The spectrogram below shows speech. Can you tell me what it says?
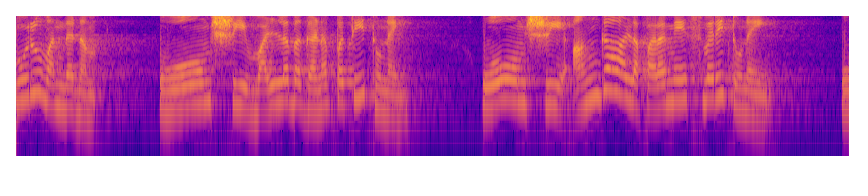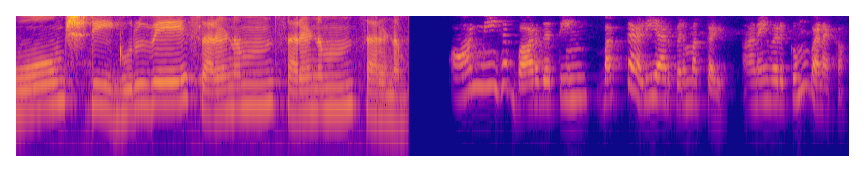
குரு வந்தனம் ஓம் ஸ்ரீ வல்லப கணபதி துணை. ஓம் ஸ்ரீ அங்காள பரமேஸ்வரி துணை. ஓம் ஸ்ரீ குருவே சரணம் சரணம் சரணம். ஆன்மீக பாரதத்தின் பக்த அடியார் பெருமக்கள் அனைவருக்கும் வணக்கம்.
